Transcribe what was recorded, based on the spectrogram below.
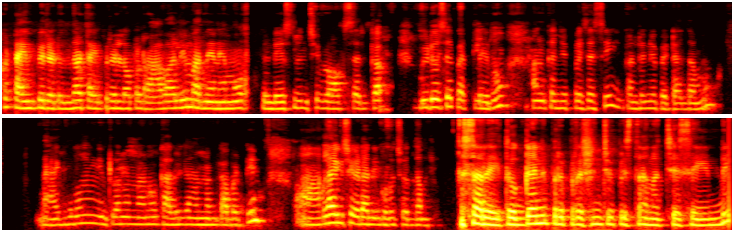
ఒక టైం పీరియడ్ ఉంది. ఆ టైం పీరియడ్ లోపల రావాలి. మరి నేనేమో 15 డేస్ నుంచి వ్లాగ్స్ సరిగ్గా వీడియోసే పెట్టలేదు. అందుకని చెప్పేసి కంటిన్యూ పెట్టేద్దాము. మాక్సిమం ఇంట్లోనే ఉన్నాను. ఖాళీగా ఉన్నాను కాబట్టి లైవ్ చేయడానికి కూడా చూద్దాం. సరే అయితే ప్రిపరేషన్ చూపిస్తాను వచ్చేసేయండి.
